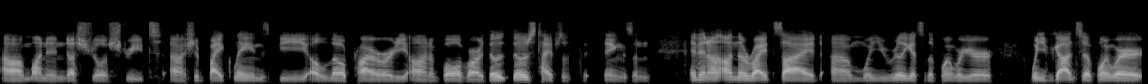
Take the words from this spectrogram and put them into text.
um, on an industrial street? Uh, should bike lanes be a low priority on a boulevard? Those those types of th things. And and then on, on the right side, um, when you really get to the point where you're when you've gotten to a point where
